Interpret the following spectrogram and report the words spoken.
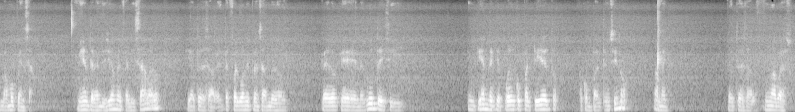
Vamos a pensar. Mi gente, bendiciones, feliz sábado. Y ya ustedes saben, este fue el bueno y pensando de hoy. Espero que les guste y si entienden que pueden compartir esto, lo comparten. Si no, amén. ustedes saben. Un abrazo.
